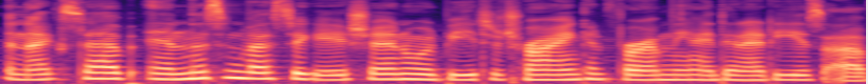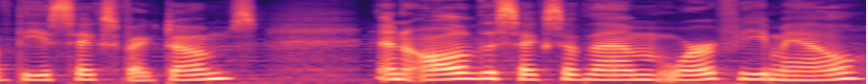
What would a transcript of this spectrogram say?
The next step in this investigation would be to try and confirm the identities of these six victims and all of the six of them were female,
